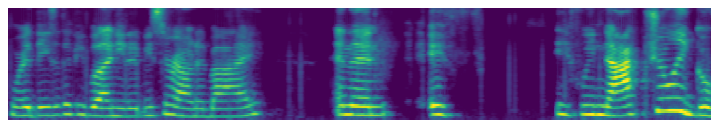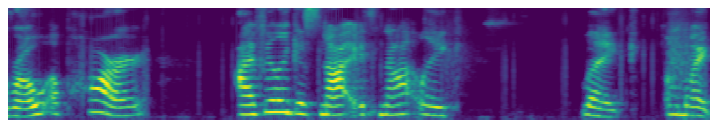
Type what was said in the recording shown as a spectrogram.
where these are the people I need to be surrounded by, and then if if we naturally grow apart, I feel like it's not it's not like like oh my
